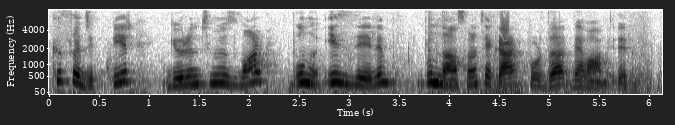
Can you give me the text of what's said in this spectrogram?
kısacık bir görüntümüz var. Bunu izleyelim. Bundan sonra tekrar burada devam edelim.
